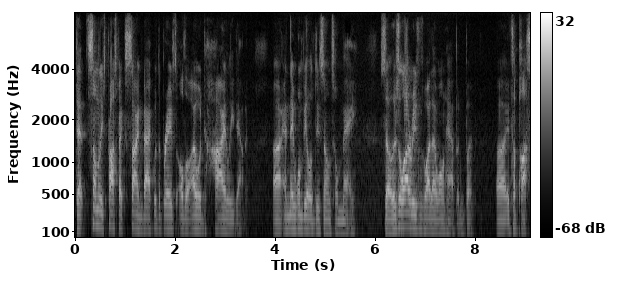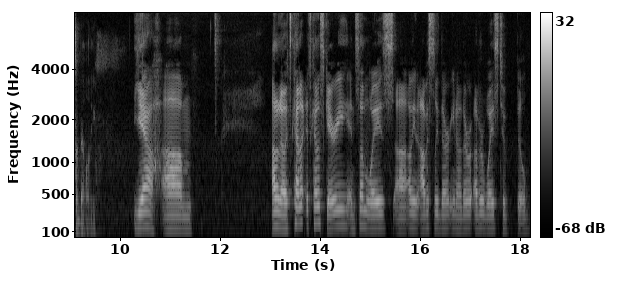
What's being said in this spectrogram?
that some of these prospects sign back with the Braves, although I would highly doubt it, uh, and they won't be able to do so until May. So there's a lot of reasons why that won't happen, but uh, it's a possibility. Yeah, um, I don't know. It's kind of it's kind of scary in some ways. Uh, I mean, obviously there you know there are other ways to build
